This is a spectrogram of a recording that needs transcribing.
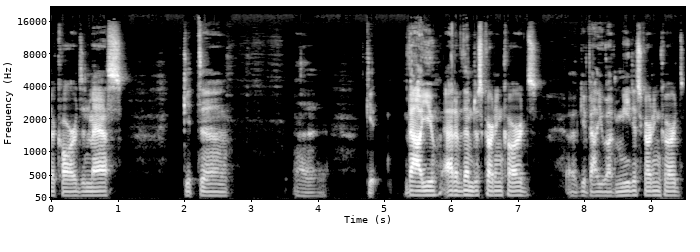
their cards in mass, get uh, uh, get value out of them discarding cards, uh, get value out of me discarding cards,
